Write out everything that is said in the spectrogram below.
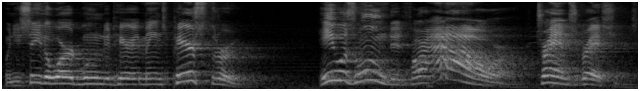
When you see the word wounded here, it means pierced through he was wounded for our transgressions.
